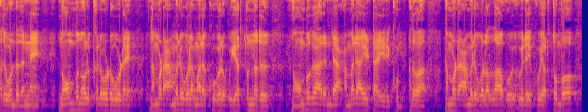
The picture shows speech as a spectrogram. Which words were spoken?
അതുകൊണ്ട് തന്നെ നോമ്പ് നോൽക്കലോടുകൂടെ നമ്മുടെ അമലുകളെ മലക്കുകൾ ഉയർത്തുന്നത് നോമ്പുകാരന്റെ അമലായിട്ടായിരിക്കും. അഥവാ നമ്മുടെ അമലുകൾ അള്ളാഹുവിലേക്ക് ഉയർത്തുമ്പോൾ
